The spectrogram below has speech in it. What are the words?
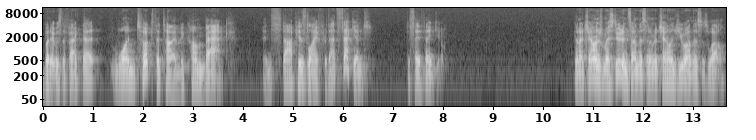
but it was the fact that one took the time to come back and stop his life for that second to say thank you. And I challenge my students on this, and I'm going to challenge you on this as well.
